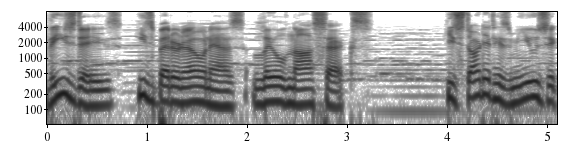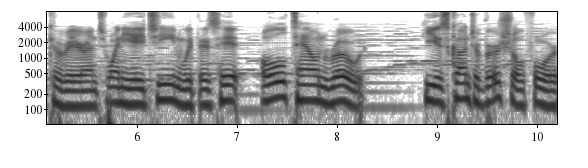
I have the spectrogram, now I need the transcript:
These days, he's better known as Lil Nas X. He started his music career in 2018 with his hit Old Town Road. He is controversial for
